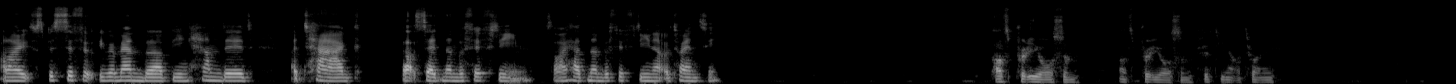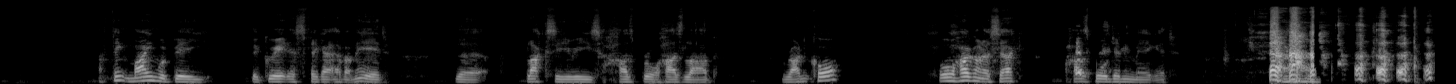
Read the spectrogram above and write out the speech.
and I specifically remember being handed a tag that said number 15. So I had number 15 out of 20. That's pretty awesome. That's pretty awesome. 15 out of 20. I think mine would be the greatest figure ever made the Black Series Hasbro HasLab Rancor. Oh, hang on a sec. Hasbro didn't make it. Um,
